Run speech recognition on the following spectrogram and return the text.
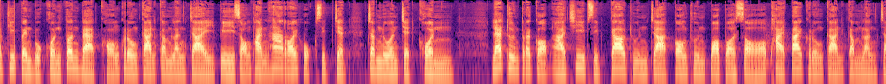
ษที่เป็นบุคคลต้นแบบของโครงการกำลังใจปี 2567 จำนวน 7 คน และทุนประกอบอาชีพ 19 ทุนจากกองทุนปปส ภายใต้โครงการกำลังใจ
